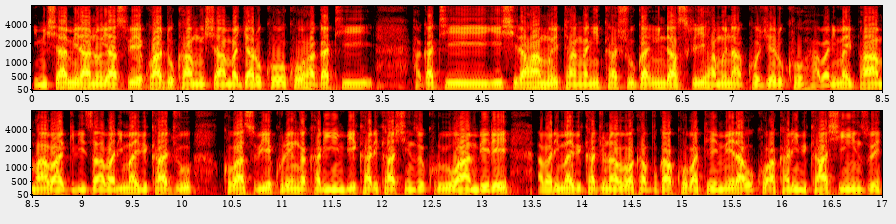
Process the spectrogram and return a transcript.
imishamirano yasubiye kwaduka mu ishamba rya Rukoko hagati hagati yishira hamwe Tanganyika Sugar Industry hamwe na Kojeruko abarima ipampa bagiriza abarima ibikaju ko basubiye kurenga karimbi kari kashinzwe kuri wa mbere abarima ibikaju nabo bakavuga ko batemera uko akarimbi kashinzwe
